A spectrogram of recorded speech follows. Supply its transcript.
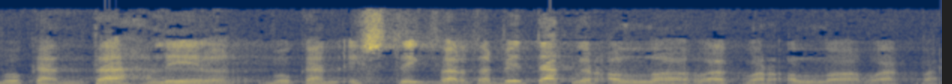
bukan tahlil, bukan istighfar, tapi takbir Allahu Akbar, Allahu Akbar.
